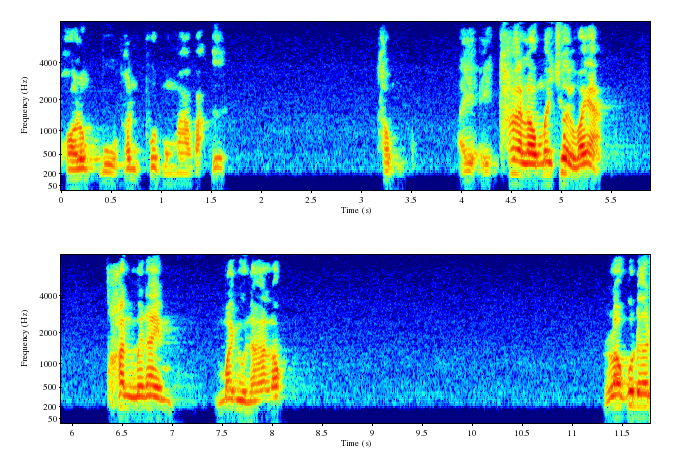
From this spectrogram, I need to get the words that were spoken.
พอหลวงปู่ท่านพูดออกมาว่าเออทำไอ้ไอ้ถ้าเราไม่ช่วยไว้อะท่านไม่ได้มาอยู่นานหรอก เราก็เดิน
